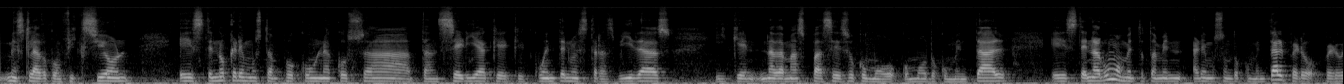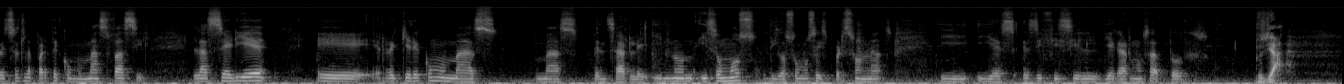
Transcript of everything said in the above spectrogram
mezclado con ficción. Este, no queremos tampoco una cosa tan seria que, que cuente nuestras vidas y que nada más pase eso como, como documental. Este, en algún momento también haremos un documental, pero, pero esa es la parte como más fácil. La serie eh, requiere como más, más pensarle y no y somos, digo, somos seis personas y, y es, es difícil llegarnos a todos. Pues ya,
